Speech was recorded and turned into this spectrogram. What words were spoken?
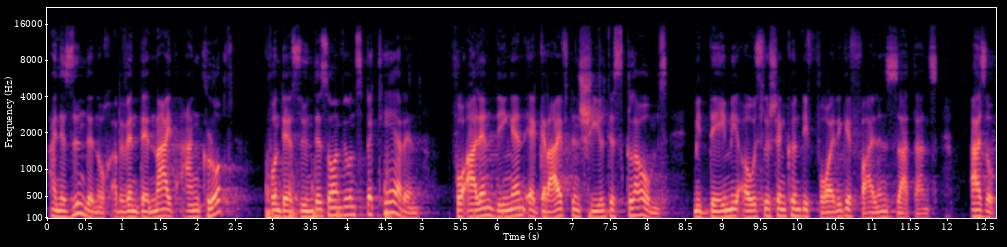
eine Sünde noch, aber wenn der Neid anklopft, von der Sünde sollen wir uns bekehren. Vor allen Dingen ergreift den Schild des Glaubens, mit dem ihr auslöschen könnt die feurige Pfeilen Satans. Also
